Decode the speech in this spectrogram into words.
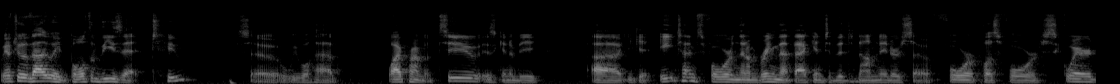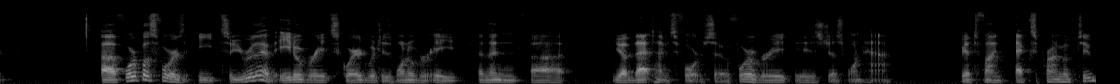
We have to evaluate both of these at 2. So we will have y prime of 2 is going to be, uh, you get 8 times 4, and then I'm bringing that back into the denominator, so 4 plus 4 squared. Uh, 4 plus 4 is 8, so you really have 8 over 8 squared, which is 1 over 8, and then uh, you have that times 4, so 4 over 8 is just 1 half. We have to find x prime of 2.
